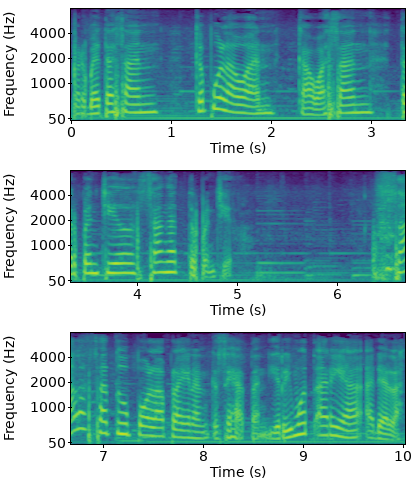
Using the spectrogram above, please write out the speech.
perbatasan, kepulauan, kawasan terpencil sangat terpencil. Salah satu pola pelayanan kesehatan di remote area adalah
